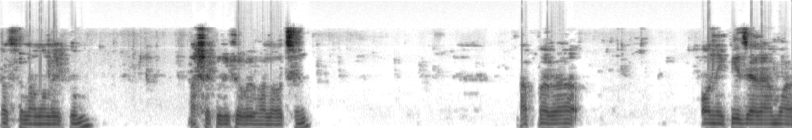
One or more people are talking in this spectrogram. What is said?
আসসালামু আলাইকুম। আশা করি সবাই ভালো আছেন। আপনারা অনেকে যারা আমার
